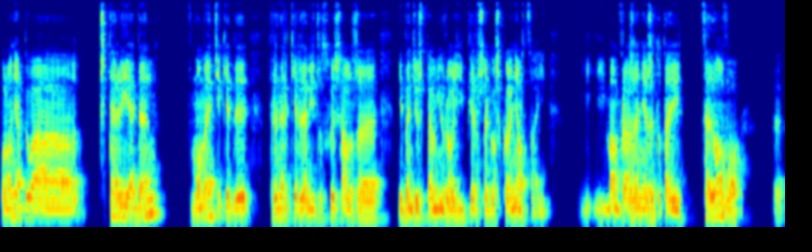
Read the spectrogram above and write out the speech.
Polonia była 4-1 w momencie, kiedy trener Kierlewicz usłyszał, że nie będzie już pełnił roli pierwszego szkoleniowca i, i, i mam wrażenie, że tutaj celowo e,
